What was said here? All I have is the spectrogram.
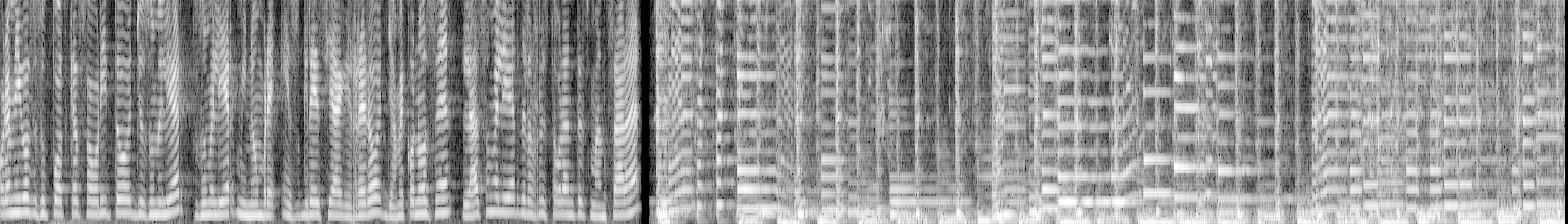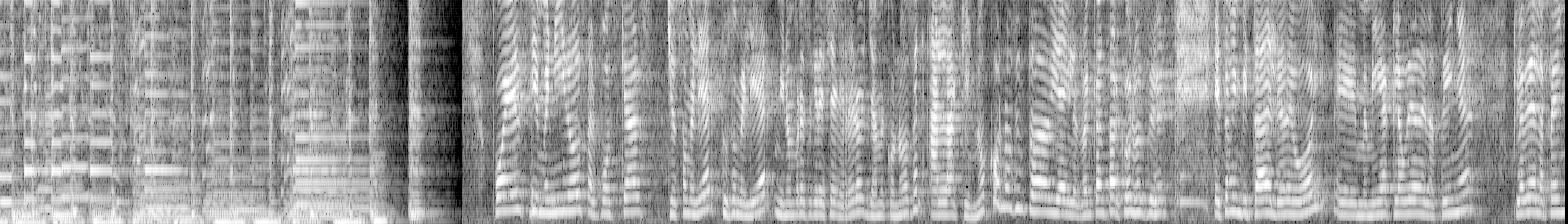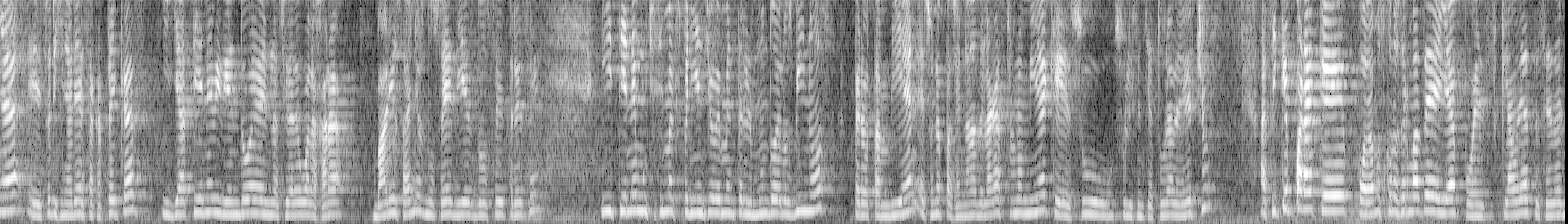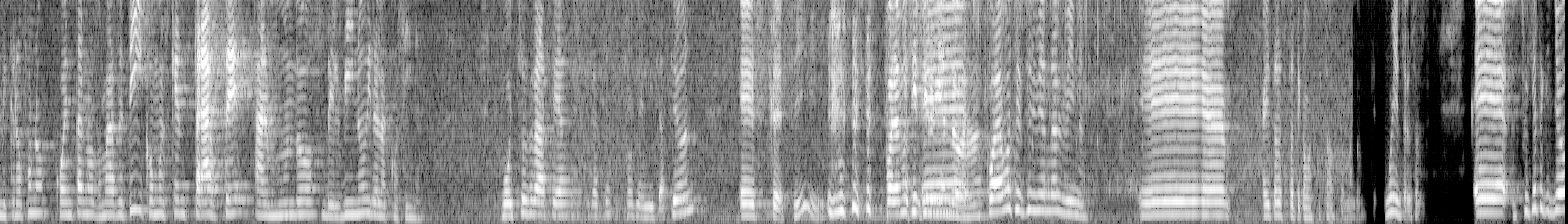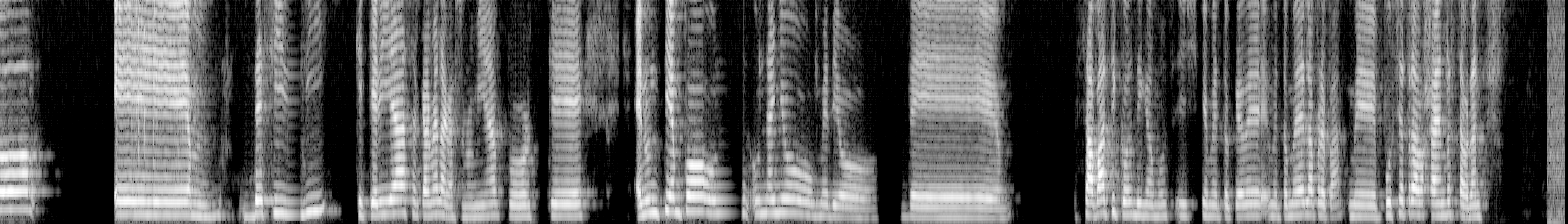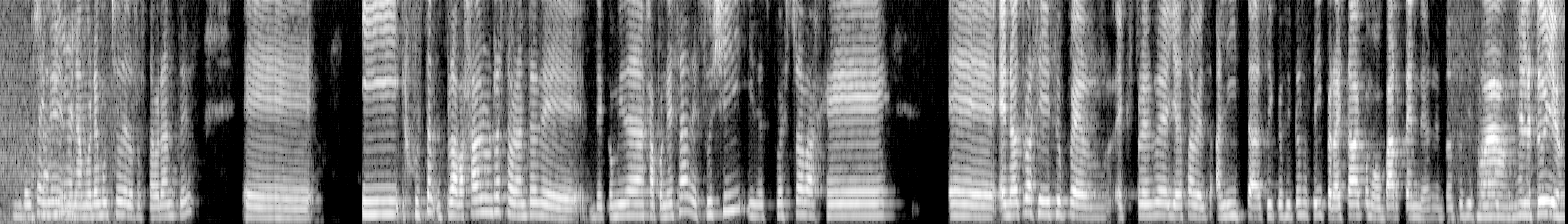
Hola amigos de su podcast favorito, Yo Sommelier, tu sommelier, mi nombre es Grecia Guerrero, ya me conocen, la sommelier de los restaurantes Manzara. Bienvenidos al podcast Yo Sommelier, tu sommelier. Mi nombre es Grecia Guerrero, ya me conocen. A la que no conocen todavía y les va a encantar conocer. Esta es mi invitada del día de hoy, eh, mi amiga Claudia de la Peña. Claudia de la Peña es originaria de Zacatecas y ya tiene viviendo en la ciudad de Guadalajara varios años, no sé, 10, 12, 13. Y tiene muchísima experiencia obviamente en el mundo de los vinos, pero también es una apasionada de la gastronomía, que es su, su licenciatura de hecho. Así que para que podamos conocer más de ella, pues Claudia, te cedo el micrófono. Cuéntanos más de ti y cómo es que entraste al mundo del vino y de la cocina. Muchas gracias, gracias por la invitación. Este, sí. Podemos ir sirviendo, Eh, ¿verdad? Podemos ir sirviendo el vino. Eh, ahorita les platicamos que estamos tomando. Muy interesante. Eh, fíjate que yo eh, decidí que quería acercarme a la gastronomía porque en un tiempo, un, un año medio de sabático, digamos, ish, que me, toqué de, me tomé de la prepa, me puse a trabajar en restaurantes. Entonces ahí me, me enamoré mucho de los restaurantes. eh, y justo trabajaba en un restaurante de, de comida japonesa, de sushi, y después trabajé eh, en otro así súper express de, ya sabes, alitas y cositas así, pero ahí estaba como bartender, entonces Wow, como- el tuyo.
